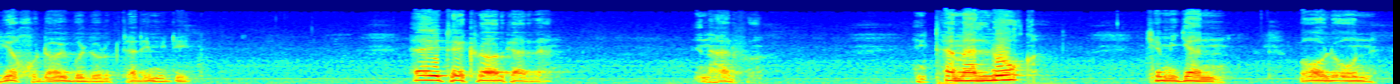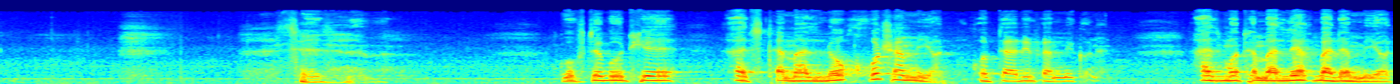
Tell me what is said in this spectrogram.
یه خدای بزرگتری می‌دید. هی تکرار کردن. این حرف. این تملق که میگن به اون گفته بود که از تملق خوشم میاد. خود تعریفم می‌کنن. از متملق بدم میاد.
